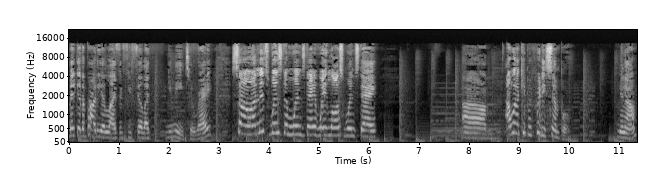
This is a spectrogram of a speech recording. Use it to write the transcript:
make it a part of your life if you feel like you need to, right? So on this Wisdom Wednesday, Weight Loss Wednesday, um, I want to keep it pretty simple, you know,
